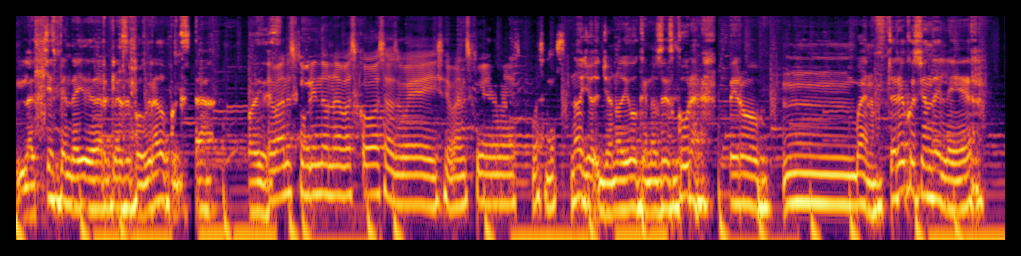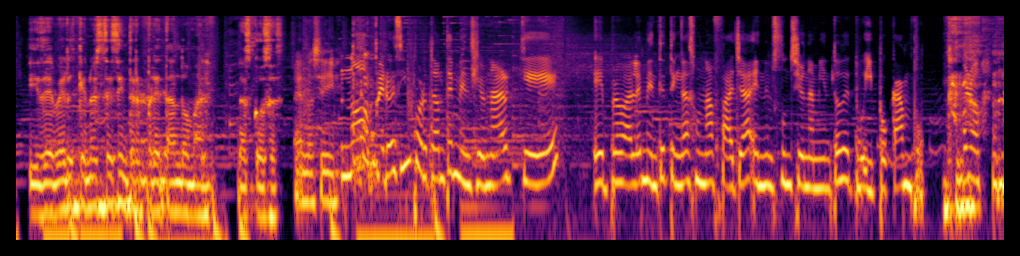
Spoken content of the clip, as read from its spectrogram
la chispen de ahí de dar clases de posgrado porque está se van descubriendo nuevas cosas, güey. Se van descubriendo nuevas cosas. No, yo, yo no digo que no se descubra, pero mmm, bueno, sería cuestión de leer y de ver que no estés interpretando mal las cosas. Bueno, sí. No, pero es importante mencionar que eh, probablemente tengas una falla en el funcionamiento de tu hipocampo. Bueno.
